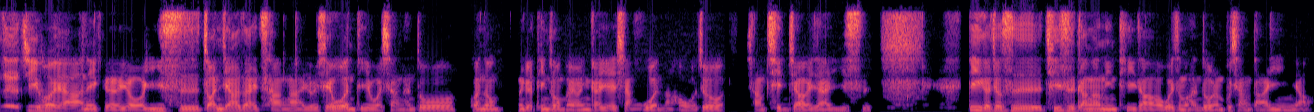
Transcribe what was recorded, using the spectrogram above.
这个机会啊，那个有医师专家在场啊，有一些问题，我想很多观众那个听众朋友应该也想问，然后我就想请教一下医师。第一个就是，其实刚刚您提到为什么很多人不想打疫苗，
